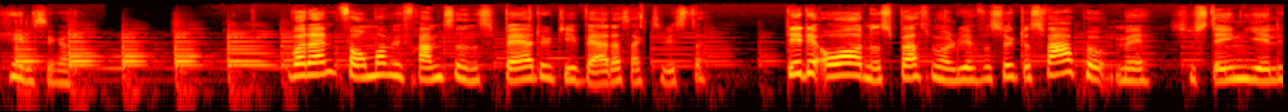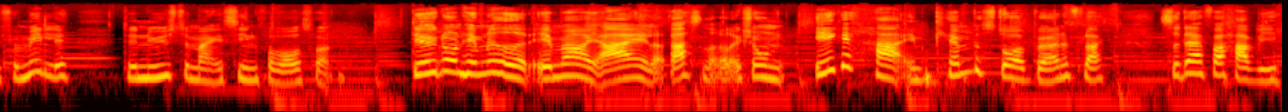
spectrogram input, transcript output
Helt sikkert. Hvordan former vi fremtidens bæredygtige hverdagsaktivister? Det er det overordnede spørgsmål, vi har forsøgt at svare på med Sustain Jelle Familie, det nyeste magasin fra vores hånd. Det er jo ikke nogen hemmelighed, at Emma og jeg, eller resten af redaktionen, ikke har en kæmpe stor børneflok, så derfor har vi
